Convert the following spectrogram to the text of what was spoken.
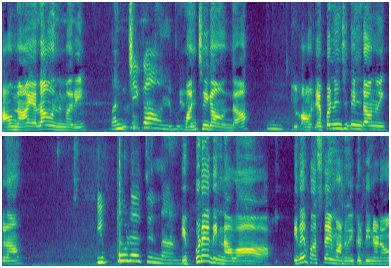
అవునా. ఎలా ఉంది మరి? మంచిగా ఉంది. మంచిగా ఉందా. ఎప్పటి నుంచి తింటావు ఇక్కడ? ఇప్పుడే తిన్నాను. ఇప్పుడే తిన్నావా? ఇదే ఫస్ట్ టైం నువ్వు ఇక్కడ తినడం?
